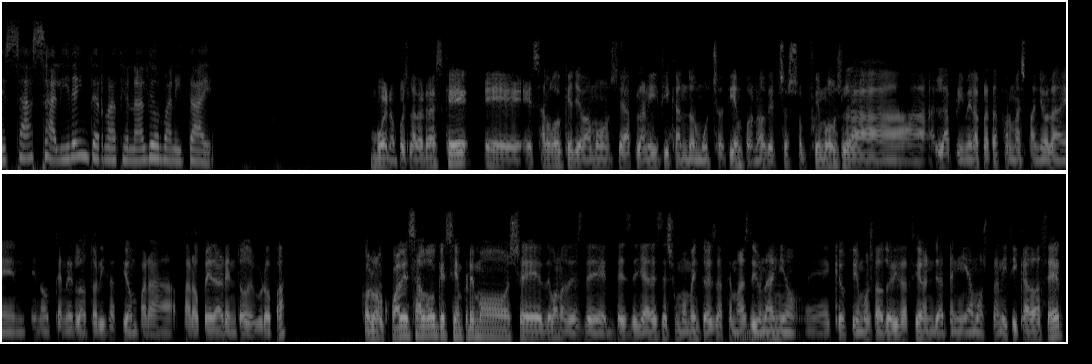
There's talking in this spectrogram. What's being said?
esa salida internacional de Urbanitae. Bueno, pues la verdad es que eh, es algo que llevamos ya planificando mucho tiempo, ¿no? De hecho, fuimos la, primera plataforma española en, en obtener la autorización para, operar en toda Europa. Con lo cual es algo que siempre hemos, eh, bueno, desde, desde ya desde su momento, desde hace más de un año eh, que obtuvimos la autorización, ya teníamos planificado hacer.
